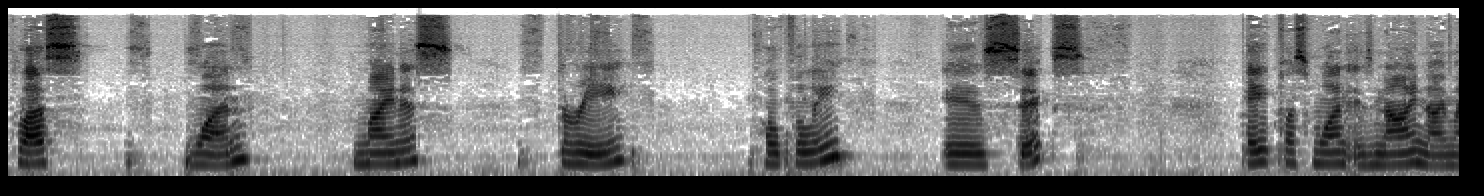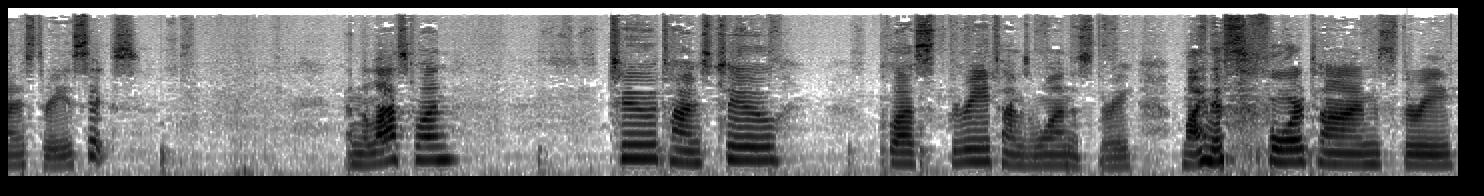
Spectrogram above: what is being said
plus 1 minus 3, hopefully, is 6. 8 plus 1 is 9. 9 minus 3 is 6. And the last one, 2 times 2 plus 3 times 1 is 3, minus 4 times 3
